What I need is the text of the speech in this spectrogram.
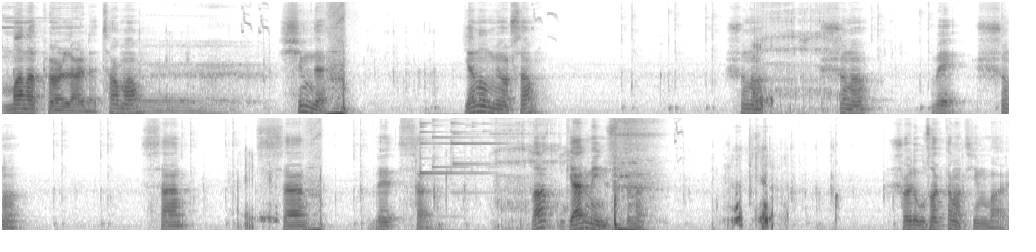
mana pearl'lerde tamam. Şimdi yanılmıyorsam şunu şunu ve şunu sen sen ve sen lan gelmeyin üstüme şöyle uzaktan atayım bari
